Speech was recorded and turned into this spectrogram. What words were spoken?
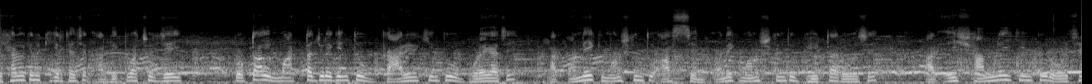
এখানেও কিন্তু ক্রিকেট খেলছেন আর দেখতে পাচ্ছ যেই টোটাল মাঠটা জুড়ে কিন্তু গাড়ির কিন্তু ভরে গেছে, আর অনেক মানুষ কিন্তু আসছেন, অনেক মানুষ কিন্তু ভিড়টা রয়েছে, আর এই সামনেই কিন্তু রয়েছে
